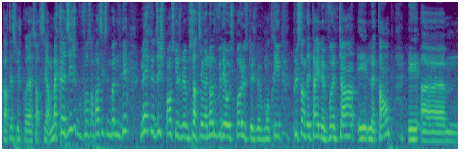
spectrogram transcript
quand est-ce que je pourrais la sortir. Mercredi, je vous pensez que c'est une bonne idée. Mercredi, je pense que je vais vous sortir une autre vidéo spoil où je vais vous montrer plus en détail le volcan et le temple. Et, euh,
